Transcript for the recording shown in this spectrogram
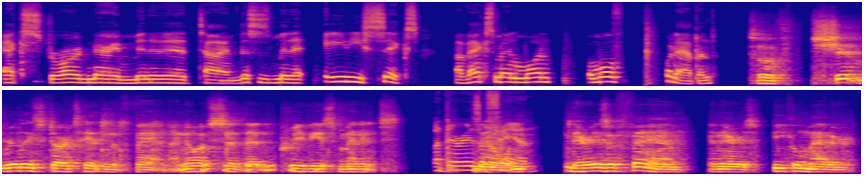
extraordinary minute at a time. This is minute 86 of X Men 1. And Wolf, what happened? So if shit really starts hitting the fan. I know I've said that in previous minutes. But there is a fan. There is a fan, and there is fecal matter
